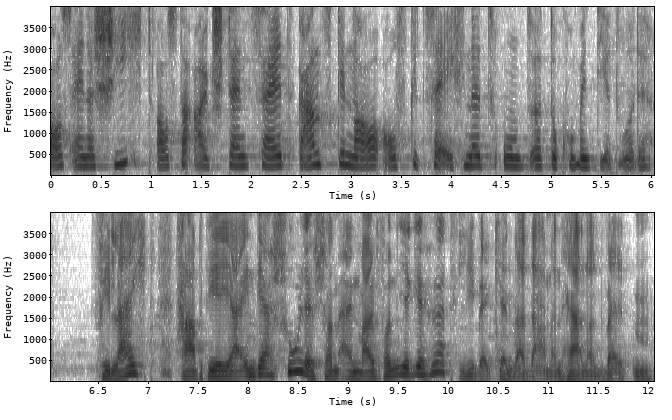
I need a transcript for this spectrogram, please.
aus einer Schicht aus der Altsteinzeit ganz genau aufgezeichnet und äh, dokumentiert wurde. Vielleicht habt ihr ja in der Schule schon einmal von ihr gehört, liebe Kinder, Damen, Herren und Welpen.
